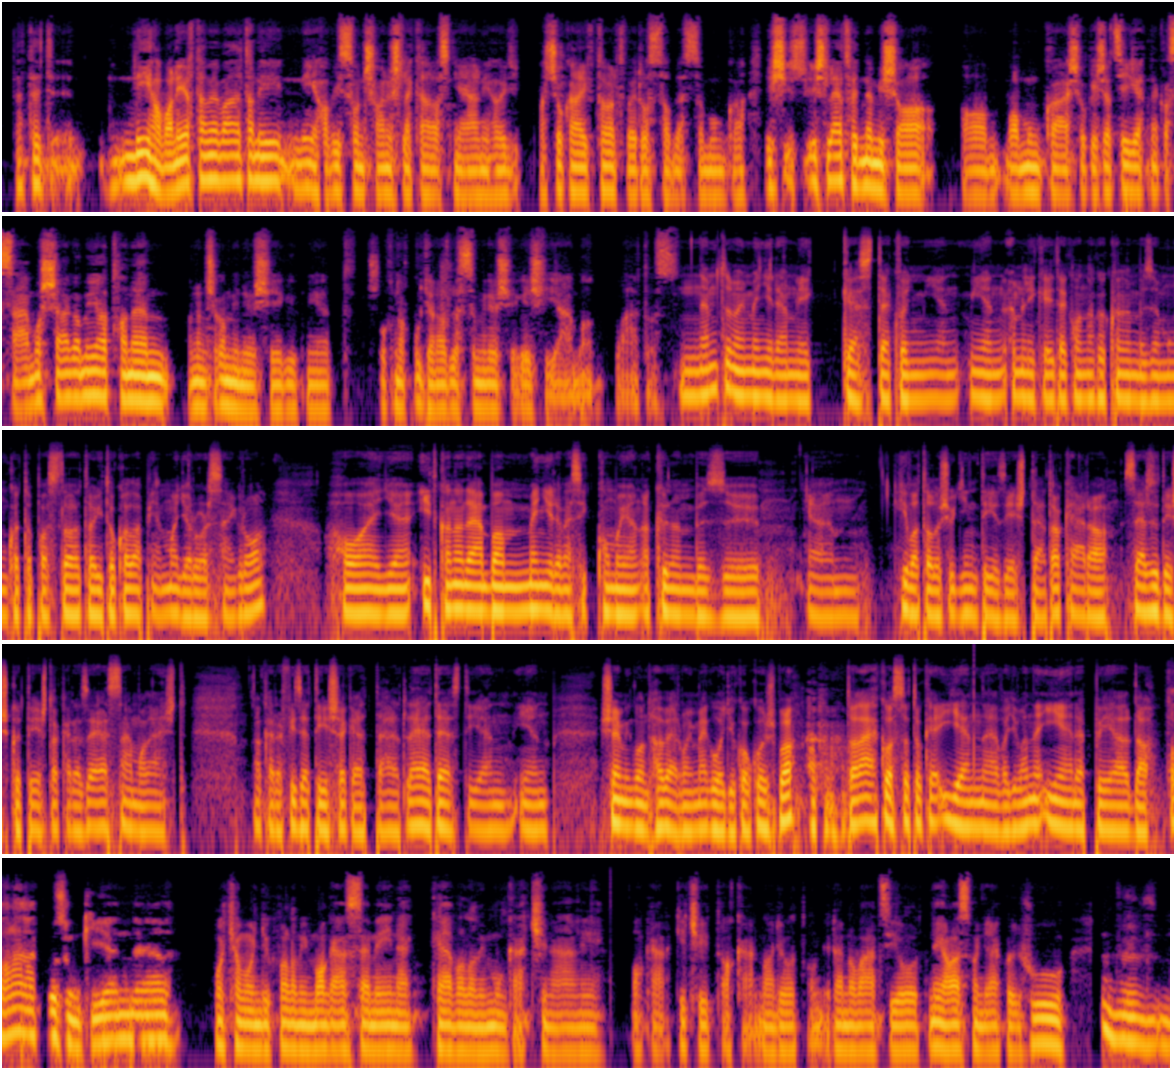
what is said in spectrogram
tehát egy, néha van értelme váltani, néha viszont sajnos le kell azt nyelni, hogy ha sokáig tart, vagy rosszabb lesz a munka. És, és, és lehet, hogy nem is a, a, a munkások és a cégeknek a számossága miatt, hanem, hanem csak a minőségük miatt. Soknak ugyanaz lesz a minőség, és hiába változ. Nem tudom, hogy mennyire emlékeztek, vagy milyen, milyen emlékeitek vannak a különböző munkatapasztalataitok alapján Magyarországról, hogy itt Kanadában mennyire veszik komolyan a különböző um, hivatalos ügyintézést, tehát akár a szerződéskötést, akár az elszámolást, akár a fizetéseket, tehát lehet ezt ilyen, ilyen semmi gond, haver, majd megoldjuk okosba. Találkoztatok-e ilyennel, vagy van-e ilyenre példa? Találkozunk ilyennel, hogyha mondjuk valami magánszemélynek kell valami munkát csinálni, akár kicsit, akár nagyot, valami renovációt. Néha azt mondják, hogy hú,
